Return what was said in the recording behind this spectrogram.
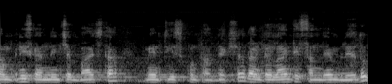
కంపెనీస్కి అందించే బాధ్యత మేము తీసుకుంటాం అధ్యక్ష. దాంట్లో ఎలాంటి సందేహం లేదు.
